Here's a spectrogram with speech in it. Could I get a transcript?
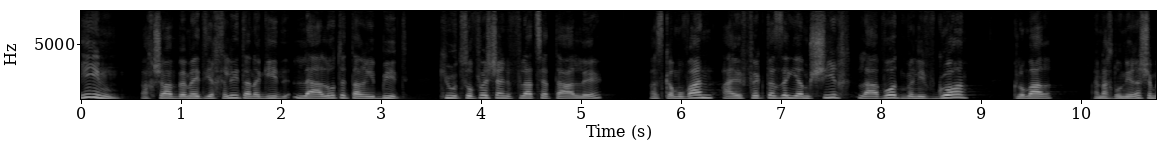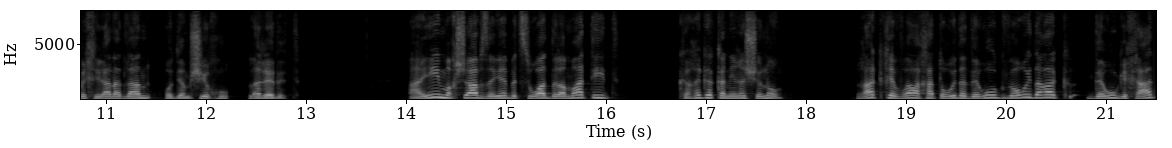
אם עכשיו באמת יחליט הנגיד להעלות את הריבית כי הוא צופה שהאינפלציה תעלה, אז כמובן האפקט הזה ימשיך לעבוד ולפגוע, כלומר, אנחנו נראה שמחירי הנדל"ן עוד ימשיכו לרדת. האם עכשיו זה יהיה בצורה דרמטית? כרגע כנראה שלא. רק חברה אחת הורידה דירוג והורידה רק דירוג אחד,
